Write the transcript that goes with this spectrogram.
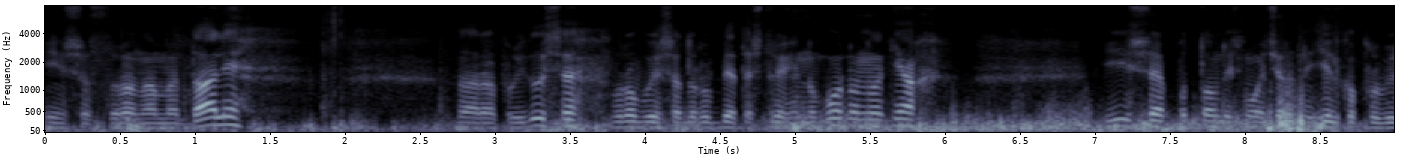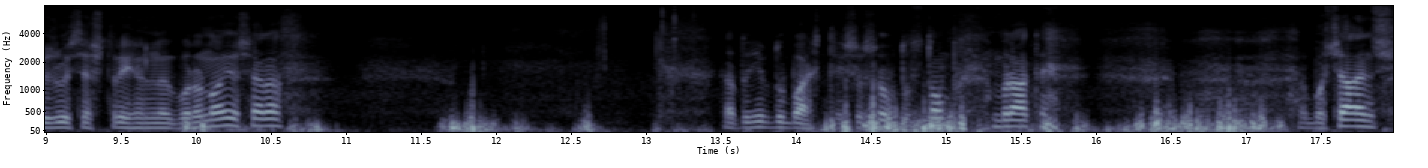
інша сторона медалі. Зараз пройдуся, спробую ще доробити штригельну борону на днях. І ще потім десь може через недільку пробіжуся штригельною бороною ще раз. А тоді буду бачити, якщо що, буду стомп брати або челендж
